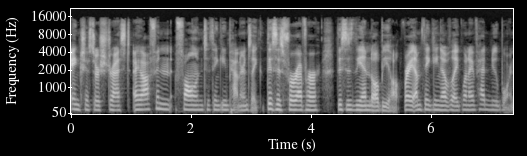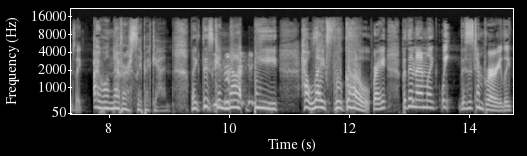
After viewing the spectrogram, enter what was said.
anxious or stressed, I often fall into thinking patterns like, this is forever. This is the end all be all, right? I'm thinking of like when I've had newborns, like, I will never sleep again. Like, this cannot be how life will go, right? But then I'm like, wait, this is temporary. Like,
